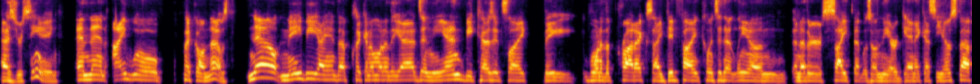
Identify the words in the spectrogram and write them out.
as you're seeing, and then I will click on those. Now, maybe I end up clicking on one of the ads in the end because it's like they one of the products I did find coincidentally on another site that was on the organic SEO stuff.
